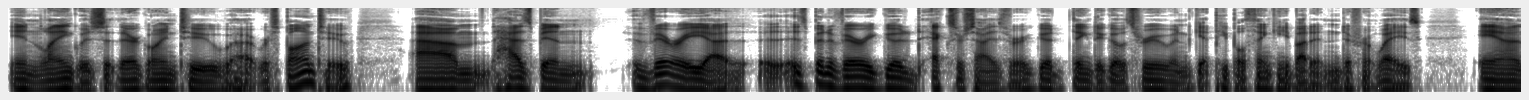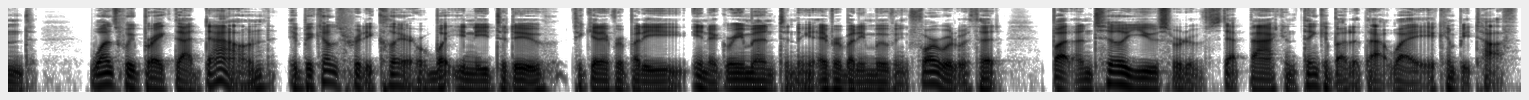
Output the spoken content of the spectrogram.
in language that they're going to uh, respond to um, has been very uh, it's been a very good exercise very good thing to go through and get people thinking about it in different ways. And once we break that down it becomes pretty clear what you need to do to get everybody in agreement and everybody moving forward with it. But until you sort of step back and think about it that way it can be tough.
